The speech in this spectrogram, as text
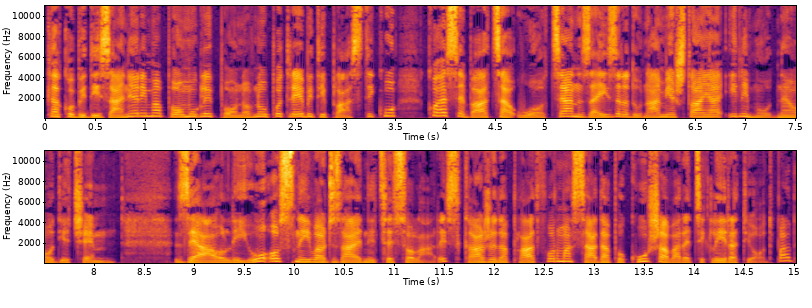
kako bi dizajnerima pomogli ponovno upotrijebiti plastiku koja se baca u ocean za izradu namještaja ili modne odjeće. Zhao Liu, osnivač zajednice Solaris, kaže da platforma sada pokušava reciklirati otpad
